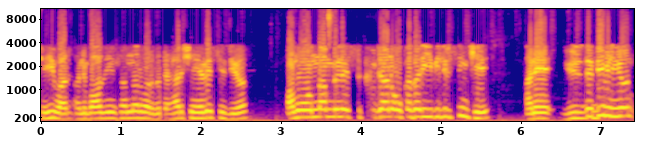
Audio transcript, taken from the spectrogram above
şeyi var. Hani bazı insanlar var böyle her şeye heves ediyor. Ama ondan böyle sıkılacağını o kadar iyi bilirsin ki. Hani yüzde bir milyon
